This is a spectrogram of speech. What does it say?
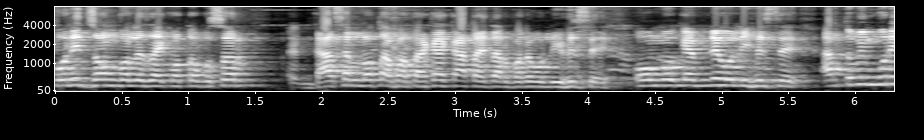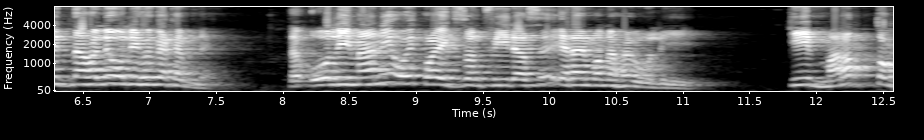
পরিত জঙ্গলে যায় কত বছর, গাছের লতা পাতাকে কাটায়, তারপরে অলি হয়েছে অমুক এমনি অলি হয়েছে আর তুমি মুরিদ না হলে অলি হইবে কেমনে? তা অলি মানে ওই কয়েকজন ফির আছে, এরাই মনে হয় অলি। কি মারাত্মক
